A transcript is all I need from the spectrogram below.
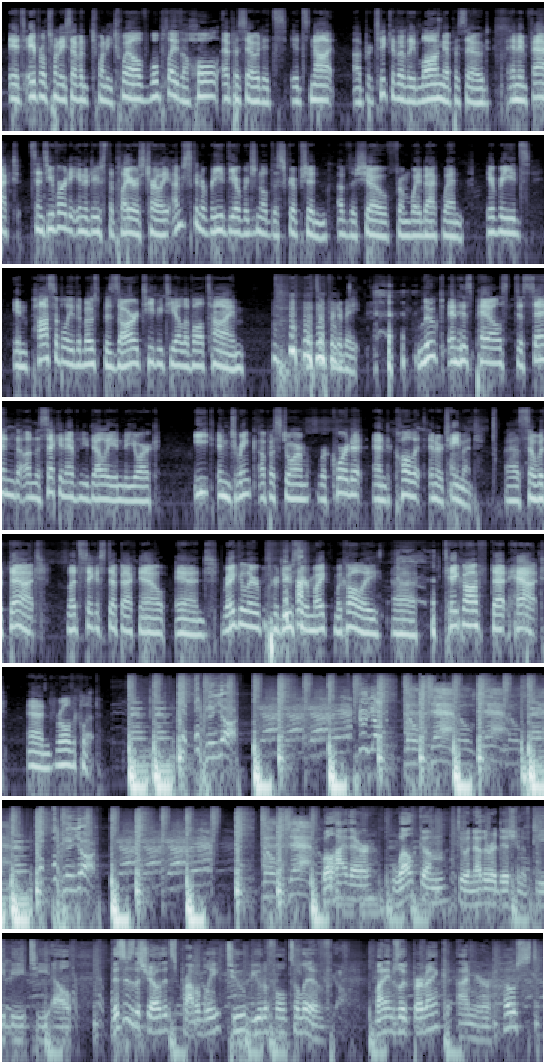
It's April 27th, 2012. We'll play the whole episode. It's it's not a particularly long episode. And in fact, since you've already introduced the players, Charlie, I'm just going to read the original description of the show from way back when. It reads, in possibly the most bizarre TBTL of all time. That's up for debate. Luke and his pals descend on the Second Avenue Deli in New York, eat and drink up a storm, record it, and call it entertainment. Uh, so, with that, let's take a step back now and regular producer Mike McCauley, uh, take off that hat and roll the clip. New York. New York. No doubt. Well, hi there. Welcome to another edition of TBTL. This is the show that's probably too beautiful to live. My name is Luke Burbank. I'm your host.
